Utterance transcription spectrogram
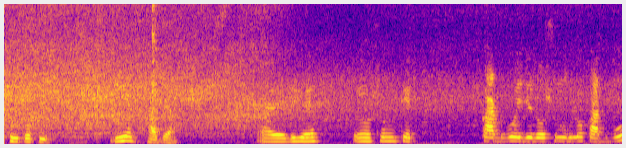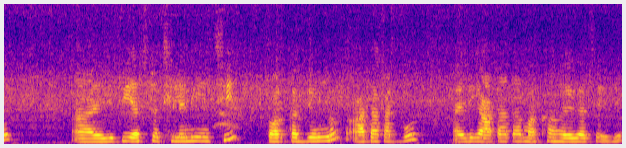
ফুলকপি দিয়ে ভাজা। আর এদিকে রসুন কেট কাটবো, এই যে রসুনগুলো কাটবো। আর এই যে পেঁয়াজটা ছিলে নিয়েছি তরকার জন্য, আদা কাটবো। আর এদিকে আটাটা মাখা হয়ে গেছে, এই যে।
